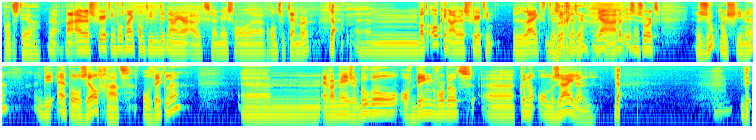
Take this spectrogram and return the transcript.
Protesteren. Ja. Nou, iOS 14, volgens mij komt die dit najaar uit. eh, meestal eh, rond september. Ja. Ehm, wat ook in iOS 14 lijkt te Bruggetje. zitten. Ja, dat is een soort zoekmachine die Apple zelf gaat ontwikkelen. Ehm, en waarmee ze Google of Bing bijvoorbeeld eh, kunnen omzeilen. De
